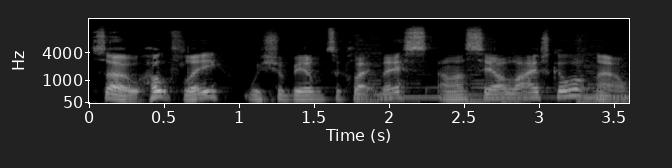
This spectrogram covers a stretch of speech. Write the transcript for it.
So hopefully we should be able to collect this and I'll see our lives go up now.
